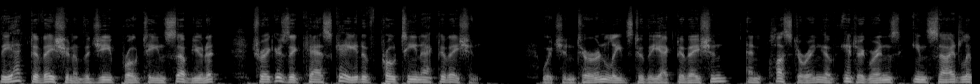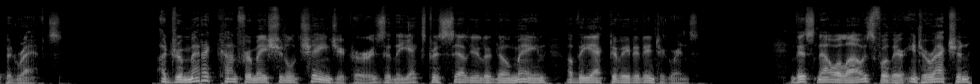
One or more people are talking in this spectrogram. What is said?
The activation of the G protein subunit triggers a cascade of protein activation, which in turn leads to the activation and clustering of integrins inside lipid rafts. A dramatic conformational change occurs in the extracellular domain of the activated integrins. This now allows for their interaction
